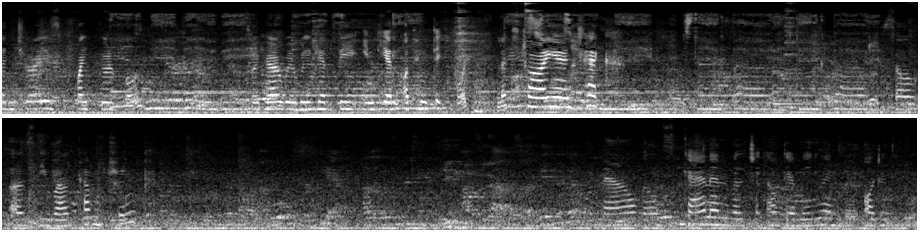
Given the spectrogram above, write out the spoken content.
Interior is quite beautiful. So here we will get the Indian authentic food. Let's try and check. So as the welcome drink. Now we'll scan and we'll check out their menu and we'll order the food.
